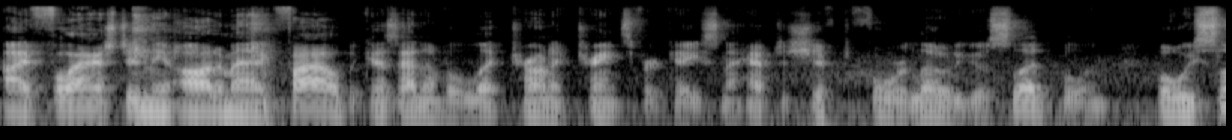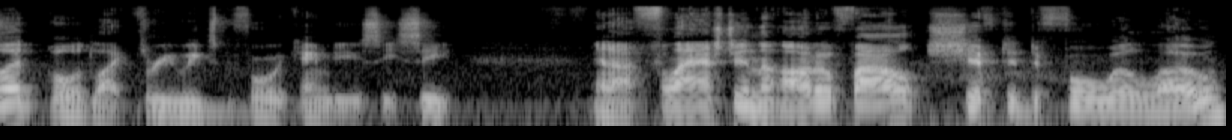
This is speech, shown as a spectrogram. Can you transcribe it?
I flashed in the automatic file because I have an electronic transfer case and I have to shift to forward low to go sled pulling. Well, we sled pulled like three weeks before we came to UCC. And I flashed in the auto file, shifted to four wheel low,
